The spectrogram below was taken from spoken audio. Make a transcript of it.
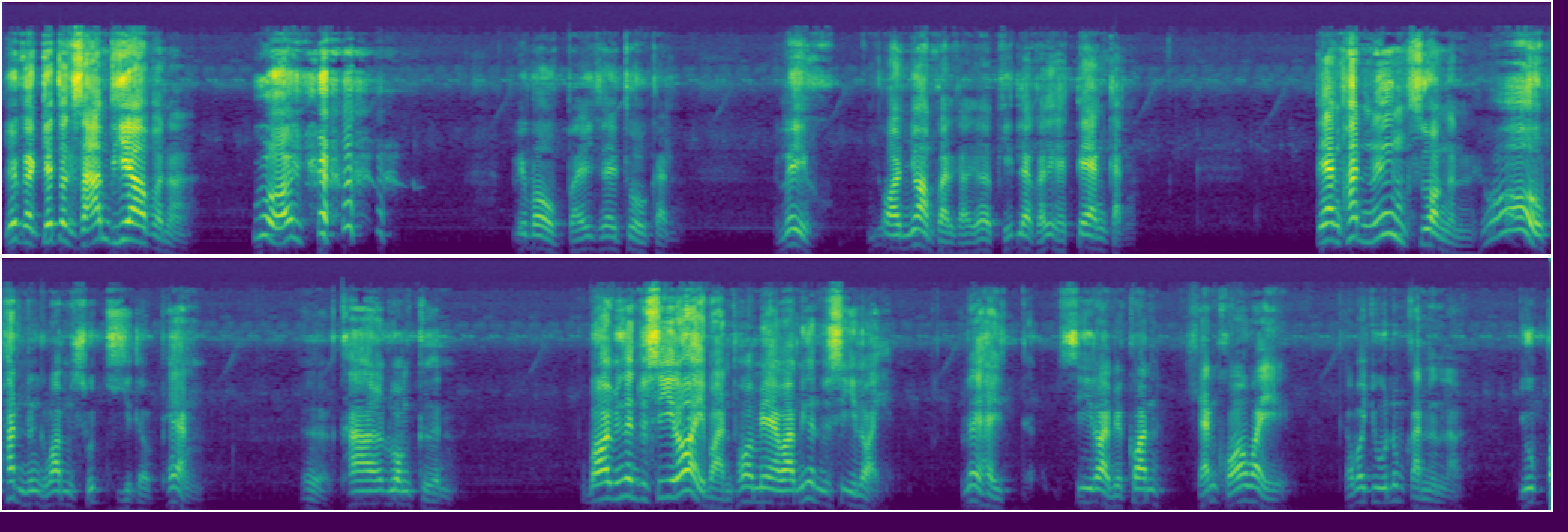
เก็บก็เก็บตั้งสามเที่ยวพุ่นน่ะโว้ยเลยเว้าไปใส่โทรกันเลยอ่อนย่อมกันก็ผิดแล้วก็เลยให้แต่งกัน แต่งพันหนึ่งส่วงกันโอ้พันหนึ่งก็ว่ามันสุดขีดแล้วแพงเออค่าล่วงเกิน บอยมีเงินอยู่สี่ร้อยบาทพ่อแม่ว่ามีเงินอยู่สี่ร้อยเลยให้สี่ร้อยไปก่อนแขนขอไว้ก็ว่าอยู่น้ำกันนั่นแหละอยู่ไป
